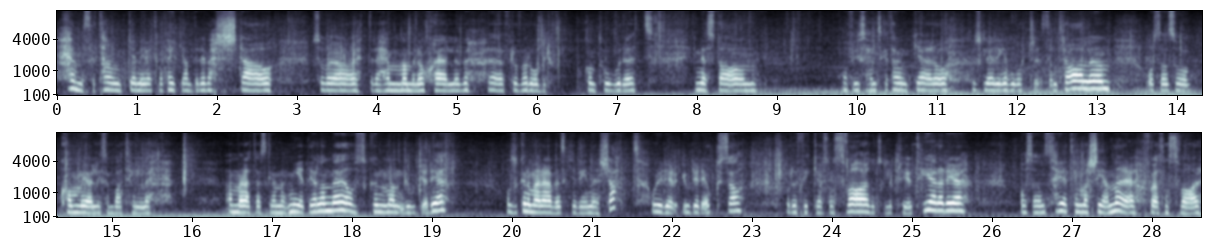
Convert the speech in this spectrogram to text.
hemska tankar. Ni vet, man tänker alltid det värsta. Och så var jag hemma med dem själv. Eh, för då var Robert på kontoret inne i stan och fick så hemska tankar och så skulle jag ringa vårdcentralen och sen så kommer jag liksom bara till ja, men att jag ska lämna ett meddelande och så kunde man, gjorde jag det. Och så kunde man även skriva in en chatt och det gjorde jag det också. Och då fick jag som svar att de skulle prioritera det. Och sen tre timmar senare får jag som svar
